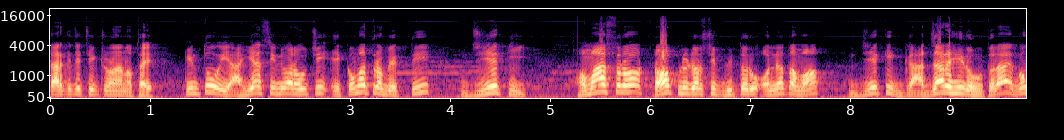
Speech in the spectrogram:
ତାର କିଛି ଠିକ୍ ଠିକଣା ନଥାଏ କିନ୍ତୁ ୟାହିଆ ସିନିୱାର ହେଉଛି ଏକମାତ୍ର ବ୍ୟକ୍ତି ଯିଏକି ହମାସର ଟପ୍ ଲିଡରସିପ୍ ଭିତରୁ ଅନ୍ୟତମ ଯିଏକି ଗାଜାରେ ହିଁ ରହୁଥିଲା ଏବଂ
